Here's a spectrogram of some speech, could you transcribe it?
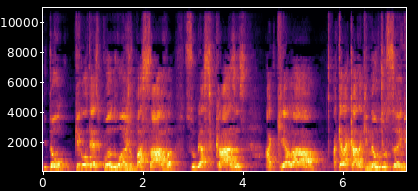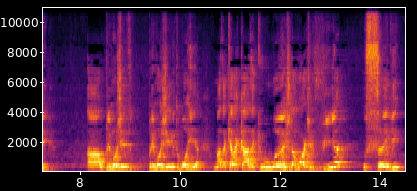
Então o que acontece? Quando o anjo passava sobre as casas, aquela aquela casa que não tinha o sangue, a, o primogênito, primogênito morria. Mas aquela casa que o anjo da morte via o sangue,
